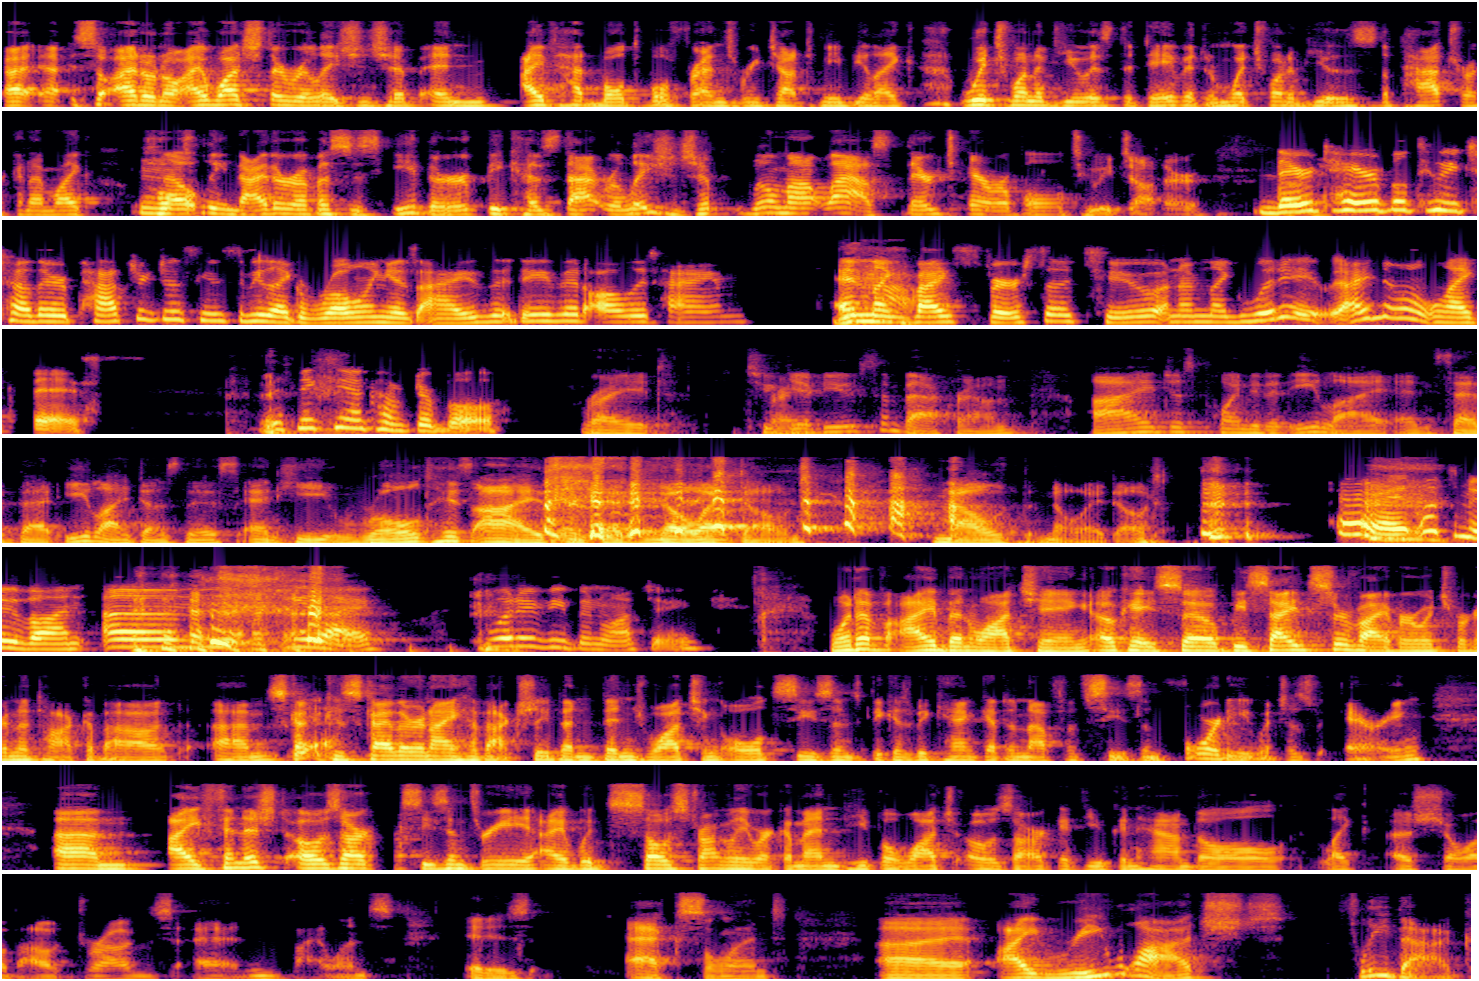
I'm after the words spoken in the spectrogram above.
uh, so i don't know i watched their relationship and i've had multiple friends reach out to me and be like which one of you is the david and which one of you is the patrick and i'm like Nope. hopefully neither of us is either because that relationship will not last they're terrible to each other They're terrible to each other. Patrick just seems to be like rolling his eyes at David all the time. And like vice versa too. And I'm like, what do I don't like this. This makes me uncomfortable. right To Right. give you some background, I just pointed at Eli and said that Eli does this, and he rolled his eyes and said, No, I don't. Mouthed, No, I don't. All right, let's move on. Um Eli, what have you been watching? What have I been watching? Okay, so besides Survivor, which we're going to talk about, um, Yeah. because Skylar and I have actually been binge watching old seasons because we can't get enough of season 40, which is airing. Um, I finished Ozark season three. I would so strongly recommend people watch Ozark if you can handle like a show about drugs and violence. It is excellent. Uh, I rewatched Fleabag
